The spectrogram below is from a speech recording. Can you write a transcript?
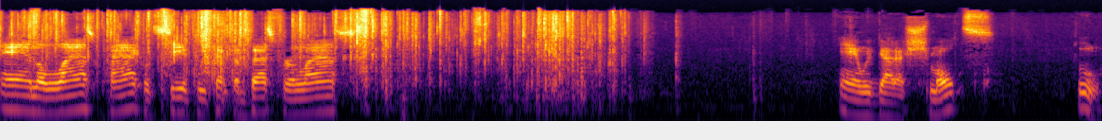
And the last pack. Let's see if we kept the best for last. And we've got a Schmaltz. Ooh,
